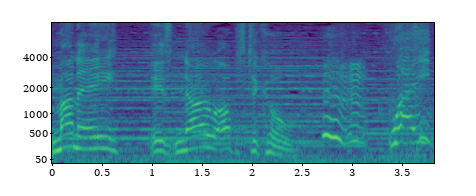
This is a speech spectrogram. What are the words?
Money is no obstacle. Wait!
